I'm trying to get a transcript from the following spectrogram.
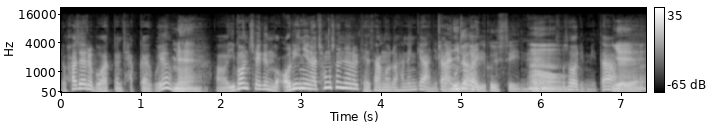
화제를 모았던 작가고요. 네. 어, 이번 책은 뭐 어린이나 청소년을 대상으로 하는 게 아니라, 아니라? 모두가 읽을 수 있는 어. 소설입니다. 예.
